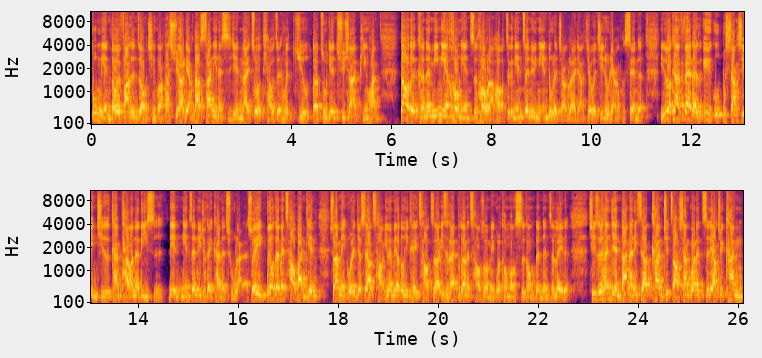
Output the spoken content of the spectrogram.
不免都会发生这种情况，它需要两到三年的时间来做调整，会逐呃逐渐趋向来平缓，到了可能明年后年之后了哈，这个年增率年度的角度来讲，就会进入两个 percent 的。你如果看 Fed 预估不相信，其实看台湾的历史年年增率就可以看得出来了，所以不用在那边吵半天。虽然美国人就是要吵，因为没有东西可以吵，只要一直在不断的吵说美国的通膨失控等等之类的。其实很简单的，你只要看去找相关的资料，去看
